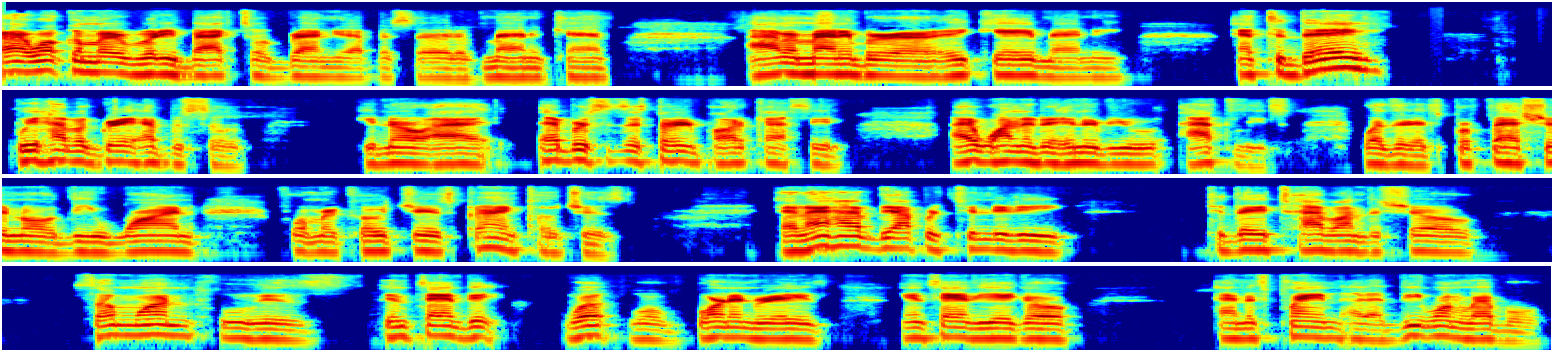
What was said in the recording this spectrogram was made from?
right, welcome everybody back to a brand new episode of Manny Can. I'm a Manny Barrera, aka Manny, and today we have a great episode. You know, I ever since I started podcasting, I wanted to interview athletes, whether it's professional, D1, former coaches, current coaches. And I have the opportunity today to have on the show someone who is in San Diego, well, born and raised in San Diego, and is playing at a D1 level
